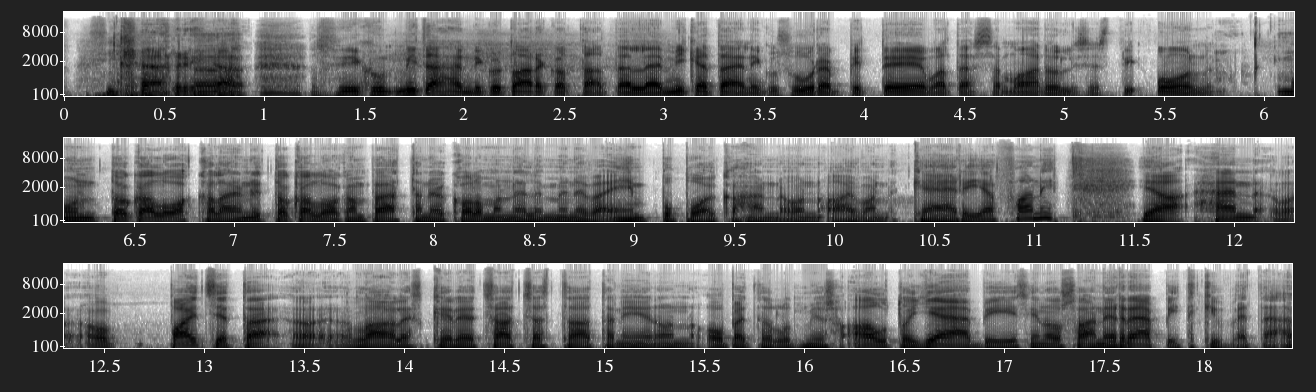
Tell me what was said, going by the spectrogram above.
kääriä, niin kuin, mitä hän niin kuin tarkoittaa tälleen, mikä tämä niin kuin suurempi teema tässä mahdollisesti on. Mun tokaluokkalainen, nyt tokaluokan päättänyt ja kolmannelle menevä emppupoikahan on aivan kääriäfani. Ja hän paitsi että lauleskelee chachastaata, niin on opetellut myös autojääbiisin, osaa ne räpitkin vetää,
